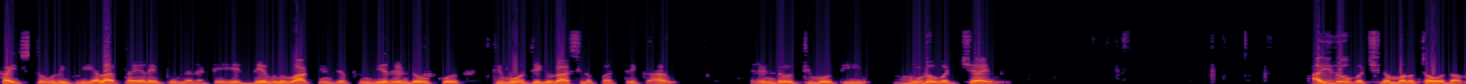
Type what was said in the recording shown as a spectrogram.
క్రైస్తవులు ఇప్పుడు ఎలా తయారైపోయినారంటే దేవుని వాక్యం చెప్తుంది రెండవ తిమోతికి రాసిన పత్రిక రెండవ తిమోతి మూడవ అధ్యాయం. ఐదో వచనం మనం చదువుదాం.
